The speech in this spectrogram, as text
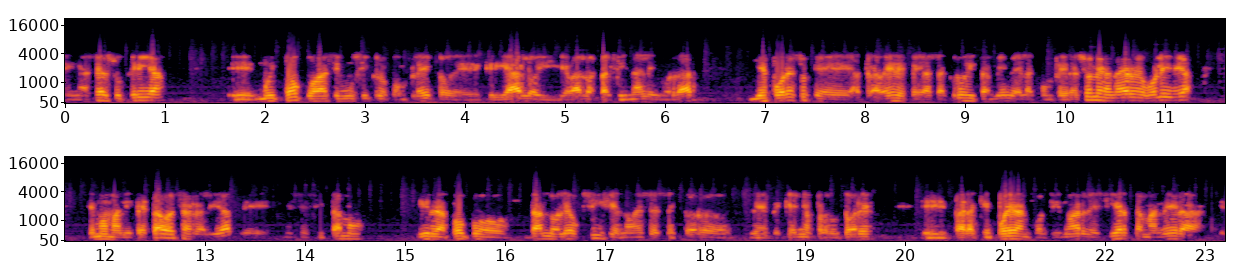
en, hacer su cría, eh, muy pocos hacen un ciclo completo de criarlo y llevarlo hasta el final, engordar. Y es por eso que a través de Pegasa Cruz y también de la Confederación de Ganaderos de Bolivia hemos manifestado esa realidad que necesitamos ir de a poco dándole oxígeno a ese sector de pequeños productores eh, para que puedan continuar de cierta manera eh,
